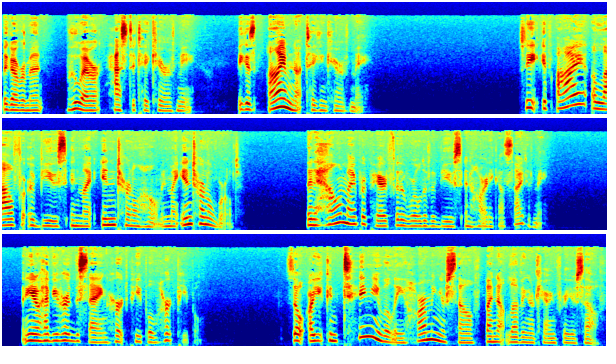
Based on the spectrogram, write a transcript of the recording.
the government, whoever has to take care of me, because I'm not taking care of me. See, if I allow for abuse in my internal home, in my internal world, then how am I prepared for the world of abuse and heartache outside of me? You know, have you heard the saying, hurt people hurt people? So are you continually harming yourself by not loving or caring for yourself?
